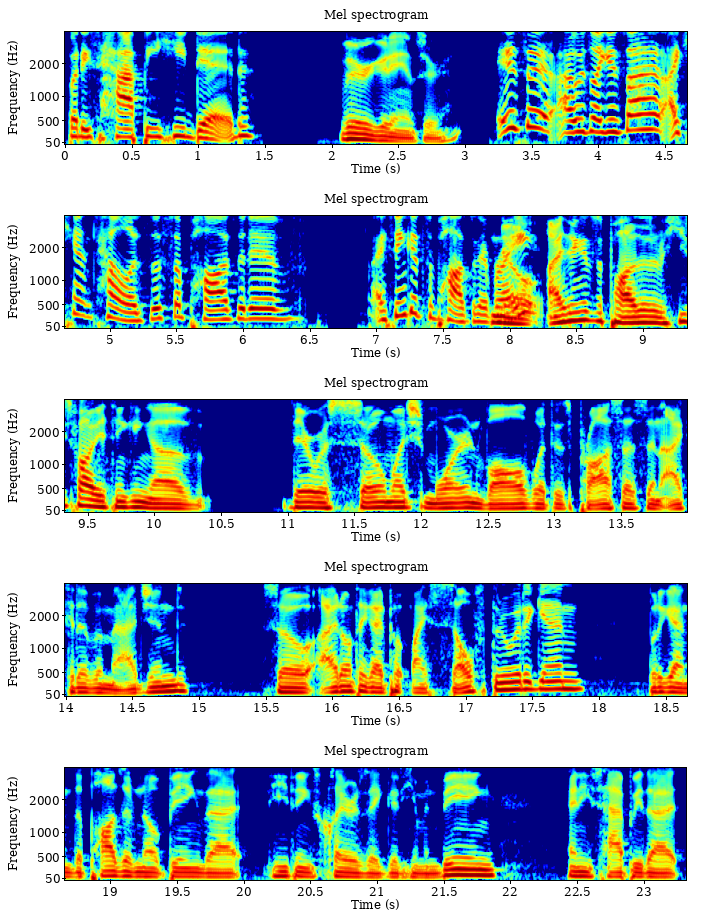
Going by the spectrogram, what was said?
but he's happy he did. Very good answer. Is it? I was like, Is that? I can't tell. Is this a positive? I think it's a positive, right? No, I think it's a positive. He's probably thinking of there was so much more involved with this process than I could have imagined. So I don't think I'd put myself through it again. But again, the positive note being that he thinks Claire is a good human being and he's happy that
